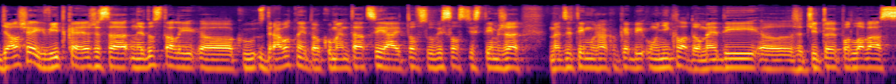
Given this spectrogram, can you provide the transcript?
ďalšia ich výtka je, že sa nedostali o, ku zdravotnej dokumentácii aj to v súvislosti s tým, že medzi tým už ako keby unikla do médií, o, že či to je podľa vás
